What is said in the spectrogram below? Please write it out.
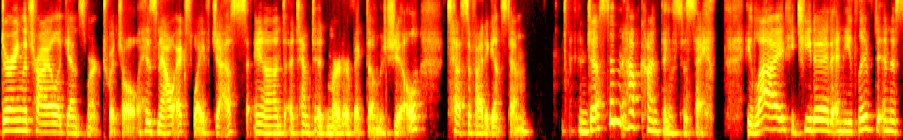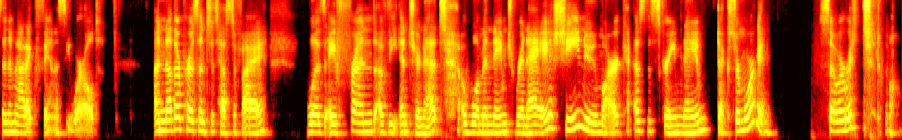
During the trial against Mark Twitchell, his now ex wife Jess and attempted murder victim Gilles testified against him. And Jess didn't have kind things to say. He lied, he cheated, and he lived in a cinematic fantasy world. Another person to testify was a friend of the internet, a woman named Renee. She knew Mark as the scream name Dexter Morgan. So original.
